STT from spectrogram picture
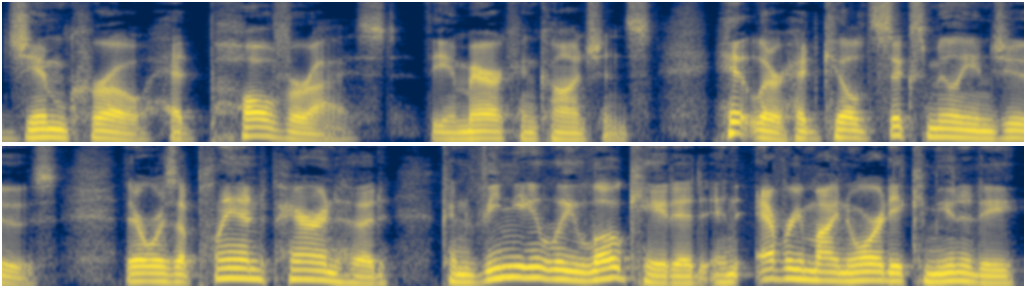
Jim Crow had pulverized the American conscience. Hitler had killed six million Jews. There was a Planned Parenthood conveniently located in every minority community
